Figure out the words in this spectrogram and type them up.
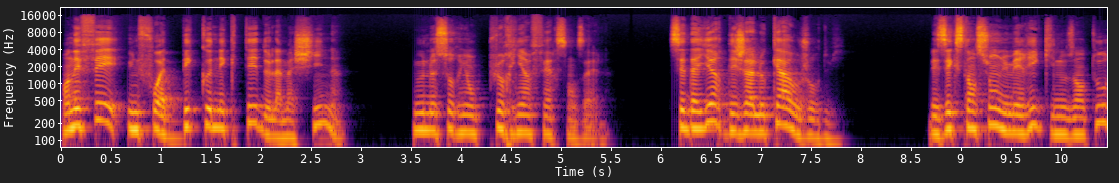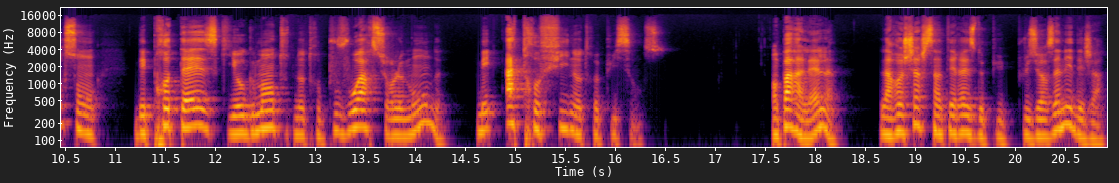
En effet, une fois déconnectés de la machine, nous ne saurions plus rien faire sans elle. C'est d'ailleurs déjà le cas aujourd'hui. Les extensions numériques qui nous entourent sont des prothèses qui augmentent notre pouvoir sur le monde, mais atrophient notre puissance. En parallèle, la recherche s'intéresse depuis plusieurs années déjà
